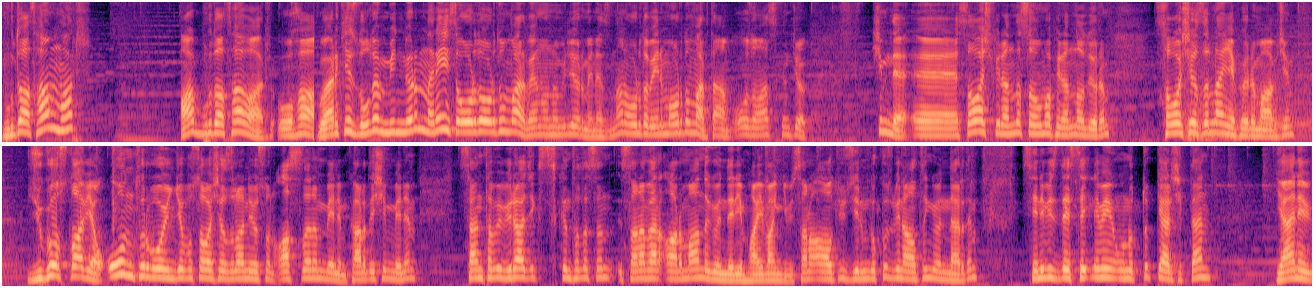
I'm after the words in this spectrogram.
Burada hata mı var? Abi burada hata var. Oha. Bu herkes doluyor mu bilmiyorum da neyse orada ordum var. Ben onu biliyorum en azından. Orada benim ordum var. Tamam o zaman sıkıntı yok. Şimdi eee, savaş planında savunma planını alıyorum. Savaş hazırlan yapıyorum abicim. Yugoslavya 10 tur boyunca bu savaş hazırlanıyorsun. Aslanım benim, kardeşim benim. Sen tabi birazcık sıkıntılısın. Sana ben armağan da göndereyim hayvan gibi. Sana 629 bin altın gönderdim. Seni biz desteklemeyi unuttuk gerçekten. Yani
